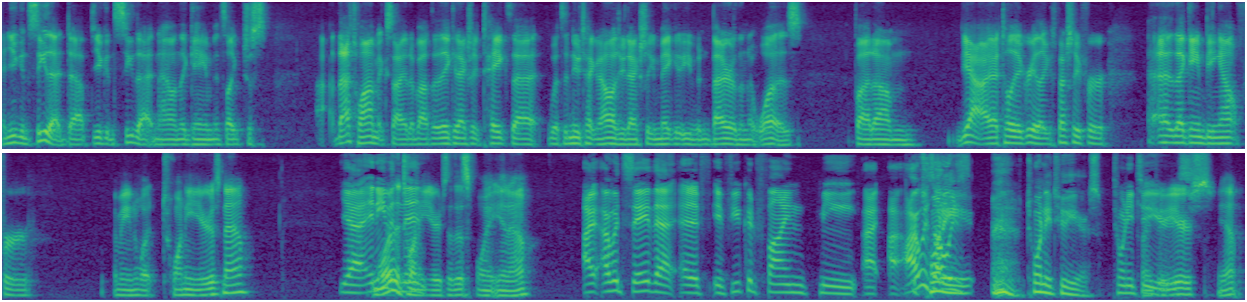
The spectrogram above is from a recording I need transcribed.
and you can see that depth. You can see that now in the game. It's like just uh, that's why i'm excited about that they can actually take that with the new technology to actually make it even better than it was. But um yeah i, I totally agree. Like especially for uh, that game being out for i mean what 20 years now Yeah, and more even than 20 then, years at this point you know I, I would say that if if you could find me, I I, I was 20 always 22 years. 22 22 years. years yep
